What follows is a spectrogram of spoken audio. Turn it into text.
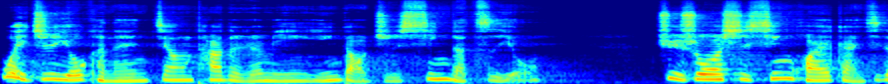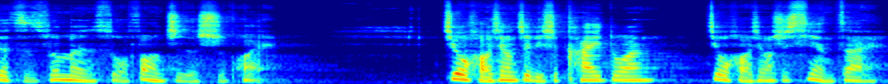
未知有可能将他的人民引导至新的自由。据说，是心怀感激的子孙们所放置的石块，就好像这里是开端，就好像是现在，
